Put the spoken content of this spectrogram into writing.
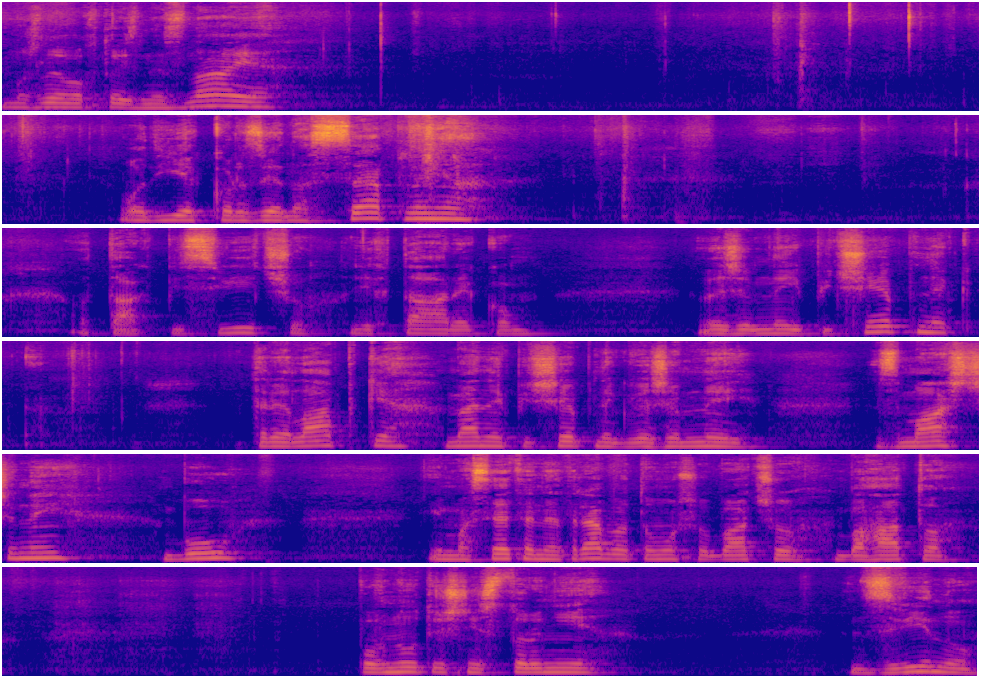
Можливо, хтось не знає. От є корзина сцеплення. Отак підсвічу ліхтариком. Вижимний підшипник. Три лапки. У мене підшипник вижимний змащений був. І масити не треба, тому що бачу багато по внутрішній стороні дзвіну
